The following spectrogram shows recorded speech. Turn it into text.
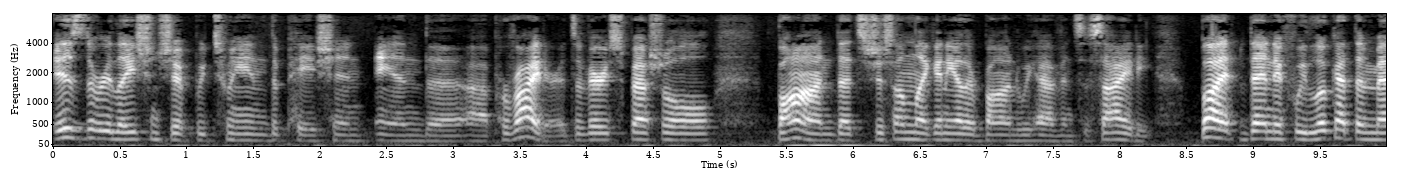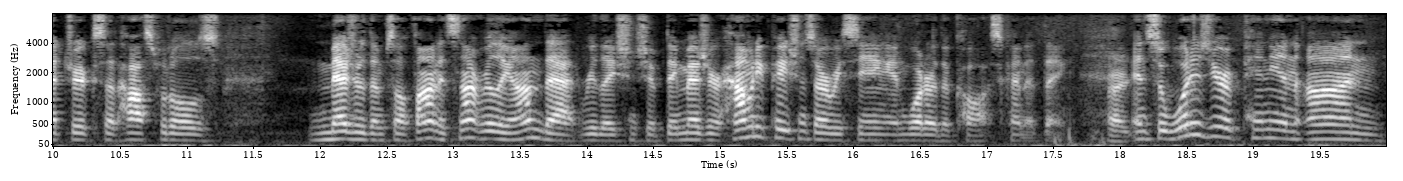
is the relationship between the patient and the uh, provider. It's a very special bond that's just unlike any other bond we have in society. But then if we look at the metrics that hospitals measure themselves on. It's not really on that relationship. They measure how many patients are we seeing and what are the costs, kind of thing. Right. And so, what is your opinion on?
